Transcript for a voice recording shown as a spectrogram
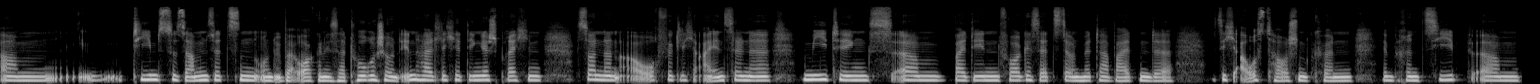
ähm, Teams zusammensitzen und über organisatorische und inhaltliche Dinge sprechen, sondern auch wirklich einzelne Meetings, ähm, bei denen Vorgesetzte und Mitarbeitende sich austauschen können. Im Prinzip, ähm,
